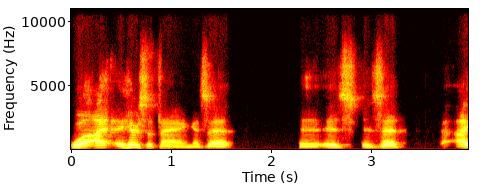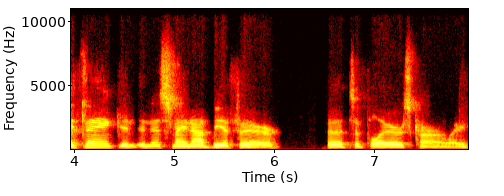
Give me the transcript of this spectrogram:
Well, I, here's the thing: is that is is that I think, and, and this may not be a fair to, to players currently,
